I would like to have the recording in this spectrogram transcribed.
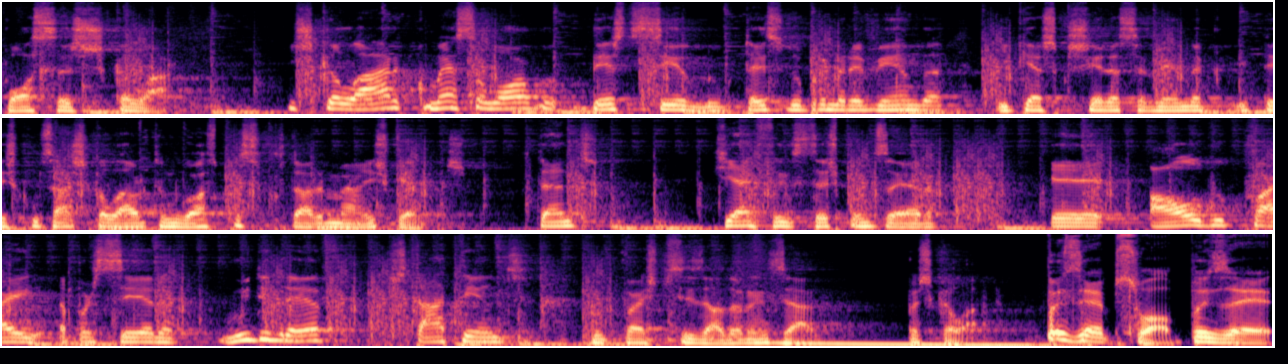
possas escalar. Escalar começa logo desde cedo. Tens a primeira venda e queres crescer essa venda e tens de começar a escalar o teu negócio para suportar mais vendas. Portanto, KiFlix 3.0 é algo que vai aparecer muito em breve. Está atento, porque vais precisar de organizar para escalar. Pois é, pessoal, pois é.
